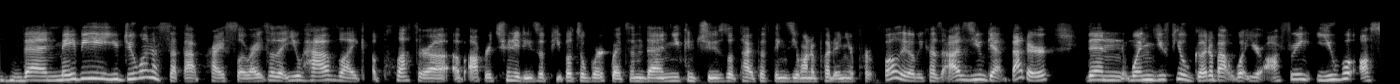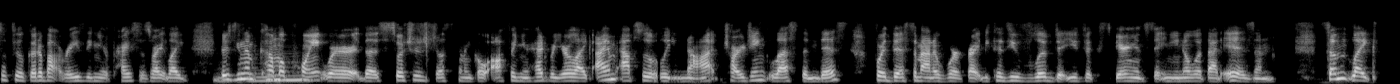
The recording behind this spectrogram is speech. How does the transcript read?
mm-hmm. then maybe you do want to set that price low, right? So that you have like a plethora of opportunities of people to work with. And then you can choose what type of things you want to put in your portfolio. Because as you get better, then when you feel good about what you're offering, you will also feel good about raising your prices, right? Like there's going to come a mm-hmm. point where the switch is just going to go off in your head where you're like, I'm absolutely not charging less than this for this amount of work, right? Because you've lived it, you've experienced it, and you know what that is. And some like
